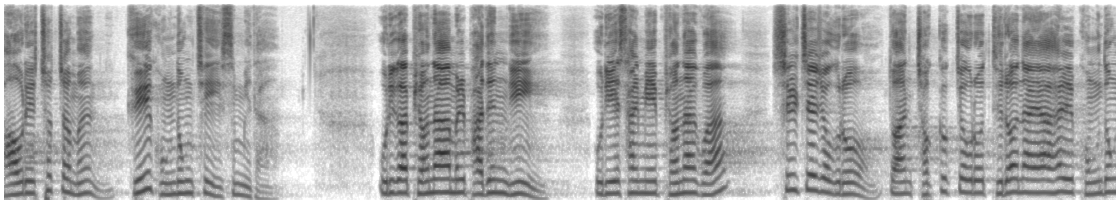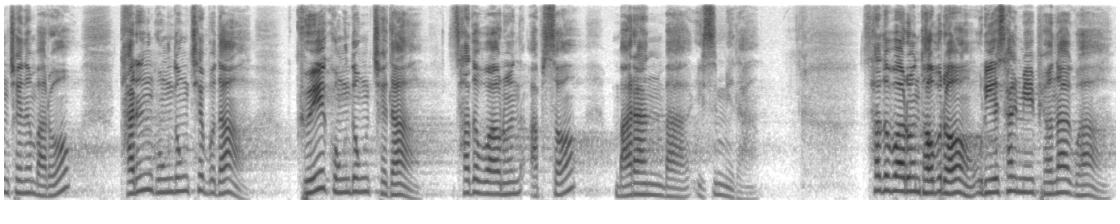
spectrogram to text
바울의 초점은 교회 공동체에 있습니다. 우리가 변화함을 받은 뒤 우리의 삶의 변화가 실제적으로 또한 적극적으로 드러나야 할 공동체는 바로 다른 공동체보다 교회 공동체다. 사도 바울은 앞서 말한 바 있습니다. 사도 바울은 더불어 우리의 삶의 변화가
